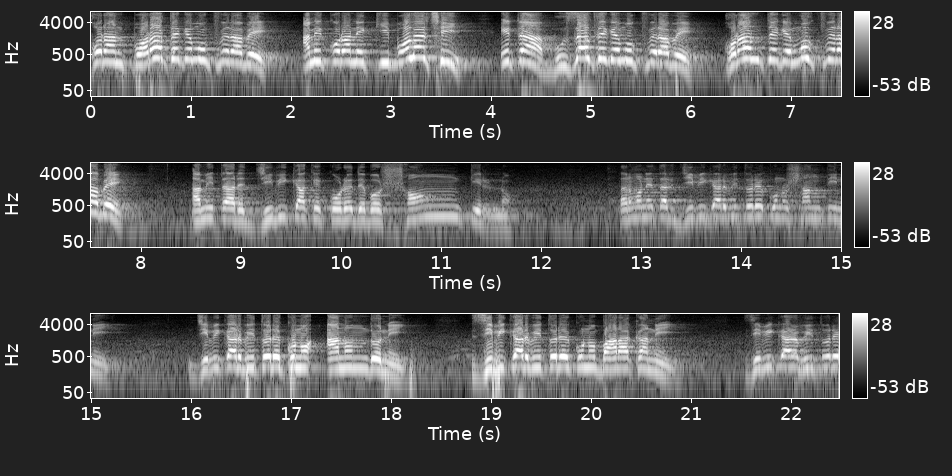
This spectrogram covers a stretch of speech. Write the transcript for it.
কোরআন পড়া থেকে মুখ ফেরাবে। আমি কোরআনে কি বলেছি, এটা বুঝা থেকে মুখ ফেরাবে। কোরআন থেকে মুখ ফেরাবে, আমি তার জীবিকাকে করে দেব সংকীর্ণ। তার মানে তার জীবিকার ভিতরে কোনো শান্তি নেই, জীবিকার ভিতরে কোনো আনন্দ নেই, জীবিকার ভিতরে কোনো বারাকা নেই, জীবিকার ভিতরে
